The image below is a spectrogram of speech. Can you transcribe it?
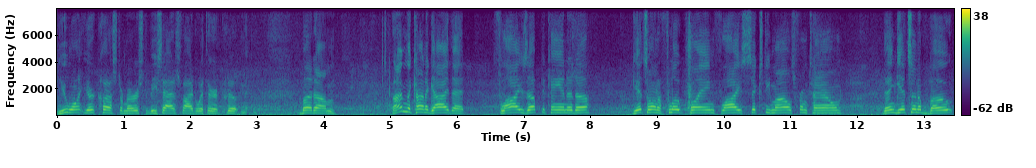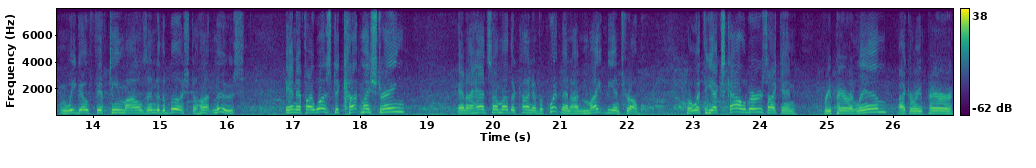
you want your customers to be satisfied with their equipment. But um, I'm the kind of guy that flies up to Canada, gets on a float plane, flies 60 miles from town, then gets in a boat, and we go 15 miles into the bush to hunt moose. And if I was to cut my string and I had some other kind of equipment, I might be in trouble. But with the Excaliburs, I can repair a limb, I can repair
